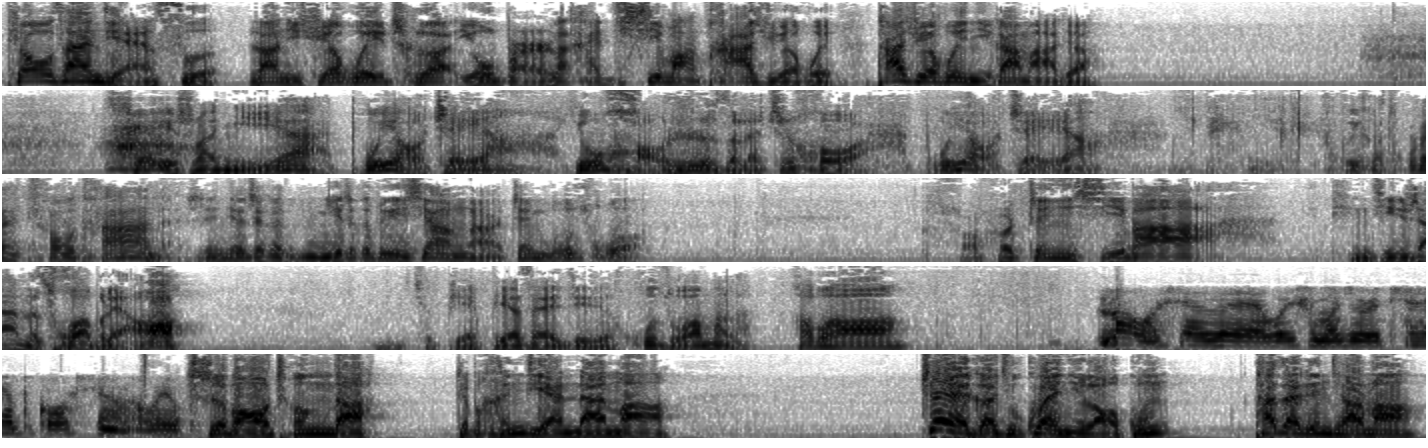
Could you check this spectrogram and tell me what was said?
挑三拣四，让你学会车有本儿了，还希望他学会，他学会你干嘛去？所以说你呀，不要这样，有好日子了之后啊，不要这样，回过头来挑他呢。人家这个你这个对象啊，真不错，好好珍惜吧。听金山的错不了，就别别再这胡琢磨了，好不好？那我现在为什么就是天天不高兴了？我也吃饱撑的，这不很简单吗？这个就怪你老公，他在跟前吗？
